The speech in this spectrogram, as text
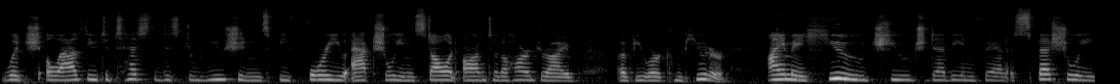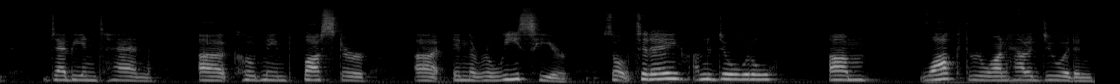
which allows you to test the distributions before you actually install it onto the hard drive of your computer. I am a huge, huge Debian fan, especially Debian 10, uh, codenamed Buster, uh, in the release here. So today I'm gonna do a little um, walkthrough on how to do it, and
